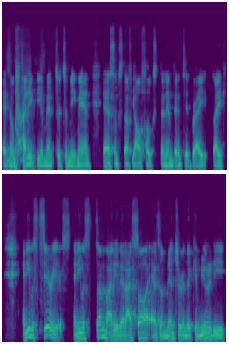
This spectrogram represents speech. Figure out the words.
had nobody be a mentor to me, man. That's some stuff y'all folks done invented, right? Like, and he was serious. And he was somebody that I saw as a mentor in the community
